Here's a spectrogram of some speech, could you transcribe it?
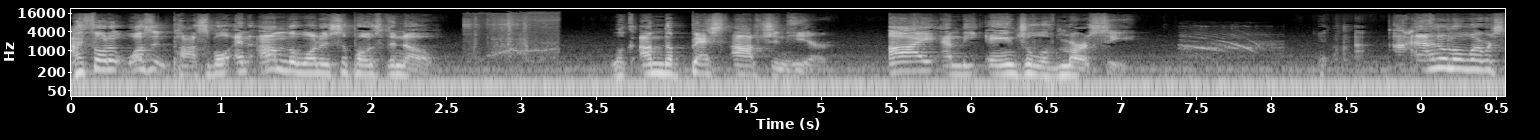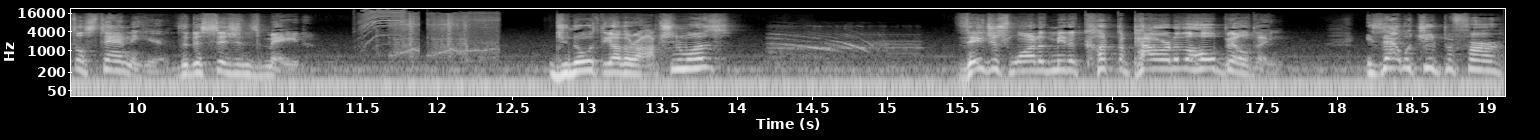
I thought it wasn't possible, and I'm the one who's supposed to know. Look, I'm the best option here. I am the angel of mercy. I, don't know why we're still standing here. The decision's made. Do you know what the other option was? They just wanted me to cut the power to the whole building. Is that what you'd prefer?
